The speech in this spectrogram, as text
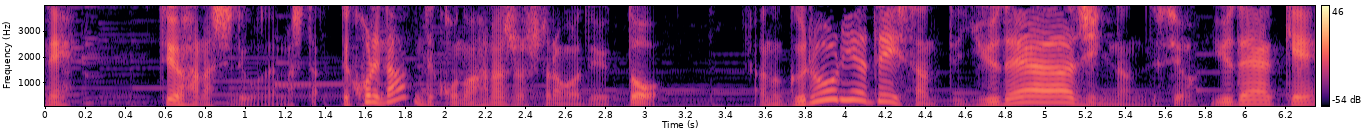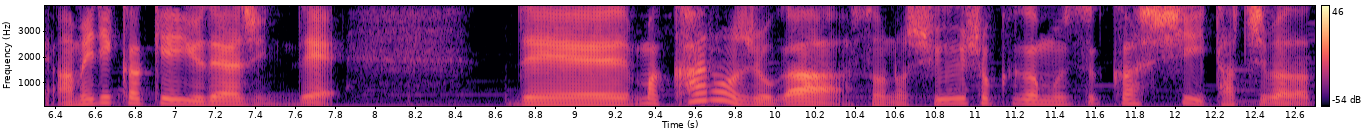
ね。っていう話でございました。で、これなんでこの話をしたのかというと、あの、グローリア・デイさんってユダヤ人なんですよ。ユダヤ系、アメリカ系ユダヤ人で、で、まあ、彼女がその就職が難しい立場だっ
